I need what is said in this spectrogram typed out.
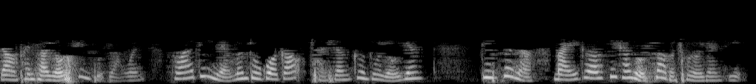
让烹调油迅速降温，从而避免温度过高产生更多油烟。第四呢，买一个非常有效的抽油烟机，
